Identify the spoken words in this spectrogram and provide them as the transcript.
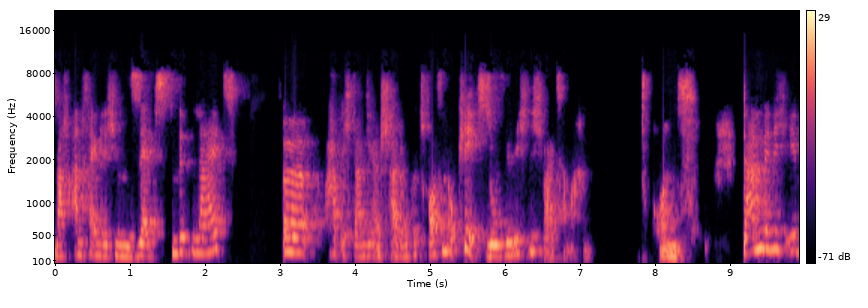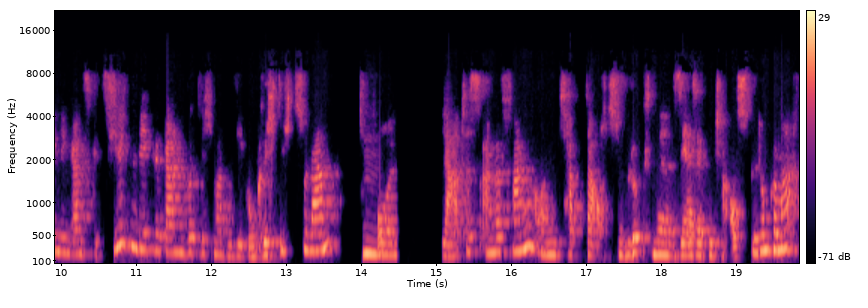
nach anfänglichem Selbstmitleid äh, habe ich dann die Entscheidung getroffen, okay, so will ich nicht weitermachen. Und dann bin ich eben den ganz gezielten Weg gegangen, wirklich mal Bewegung richtig zu lernen. Mhm. Und Pilates angefangen und habe da auch zum Glück eine sehr, sehr gute Ausbildung gemacht.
